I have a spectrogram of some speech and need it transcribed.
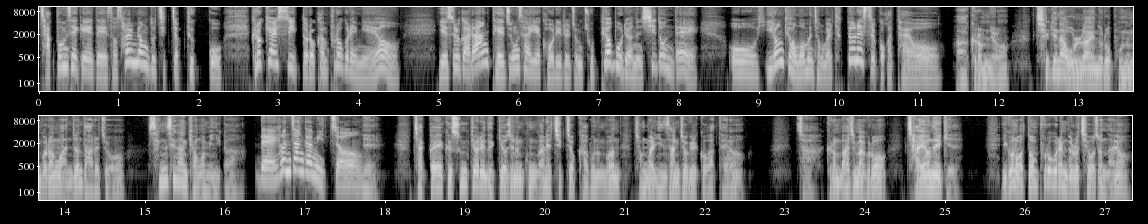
작품 세계에 대해서 설명도 직접 듣고 그렇게 할 수 있도록 한 프로그램이에요. 예술가랑 대중 사이의 거리를 좀 좁혀보려는 시도인데, 어, 이런 경험은 정말 특별했을 것 같아요. 아, 그럼요. 책이나 온라인으로 보는 거랑 완전 다르죠. 생생한 경험이니까. 네, 현장감이 있죠. 예. 작가의 그 숨결이 느껴지는 공간에 직접 가보는 건 정말 인상적일 것 같아요. 자, 그럼 마지막으로 자연의 길. 이건 어떤 프로그램들로 채워졌나요?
